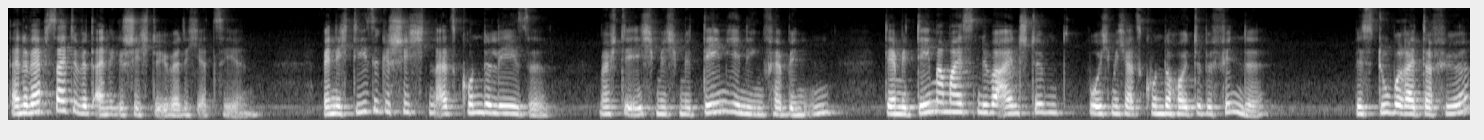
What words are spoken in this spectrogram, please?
Deine Webseite wird eine Geschichte über dich erzählen. Wenn ich diese Geschichten als Kunde lese, möchte ich mich mit demjenigen verbinden, der mit dem am meisten übereinstimmt, wo ich mich als Kunde heute befinde. Bist du bereit dafür?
